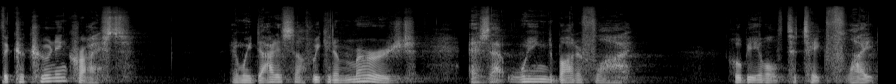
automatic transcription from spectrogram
the cocoon in Christ and we die to self, we can emerge as that winged butterfly who'll be able to take flight.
